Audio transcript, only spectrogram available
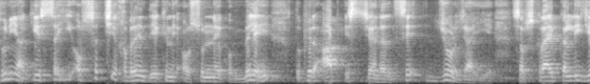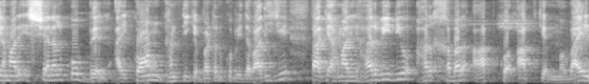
दुनिया की सही और सच्ची खबरें देखने और सुनने को मिलें तो फिर आप इस चैनल से जुड़ जाइए। सब्सक्राइब कर लीजिए हमारे इस चैनल को, बेल आइकॉन, घंटी के बटन को भी दबा दीजिए, ताकि हमारी हर वीडियो, हर खबर आपको आपके मोबाइल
